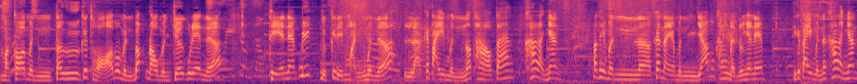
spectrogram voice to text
mà coi mình từ cái thỏa mà mình bắt đầu mình chơi Gulen nữa thì anh em biết được cái điểm mạnh của mình nữa, là cái tay mình nó thao tác khá là nhanh. Đó thì mình à, cái này mình dám khẳng định luôn nha anh em, thì cái tay mình nó khá là nhanh.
